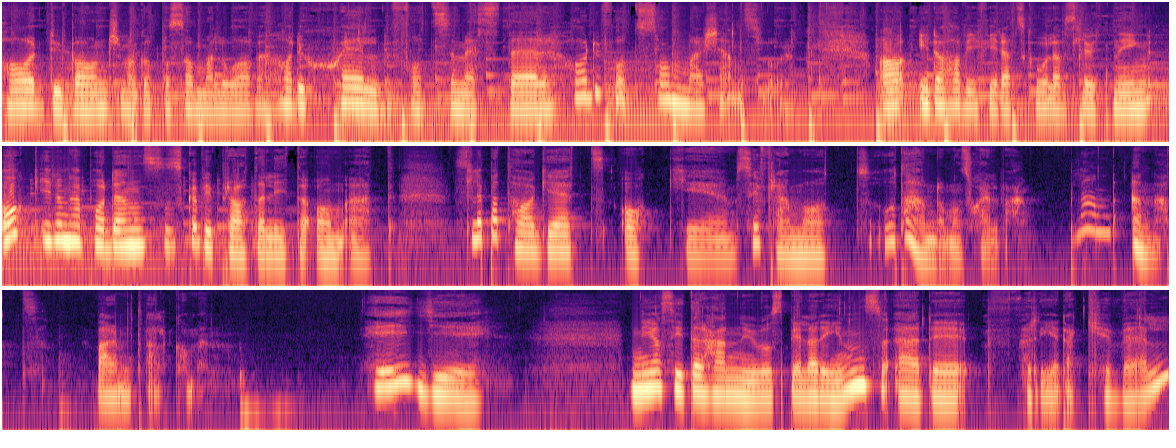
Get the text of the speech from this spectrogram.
Har du barn som har gått på sommarlov? Har du själv fått semester? Har du fått sommarkänslor? Ja, idag har vi firat skolavslutning och i den här podden så ska vi prata lite om att släppa taget och eh, se framåt och ta hand om oss själva. Bland annat. Varmt välkommen. Hej! När jag sitter här nu och spelar in så är det fredag kväll.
